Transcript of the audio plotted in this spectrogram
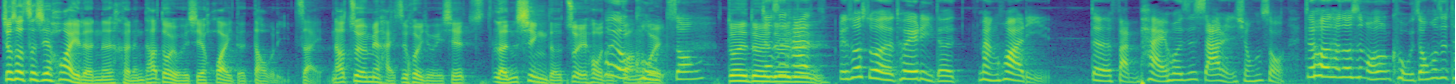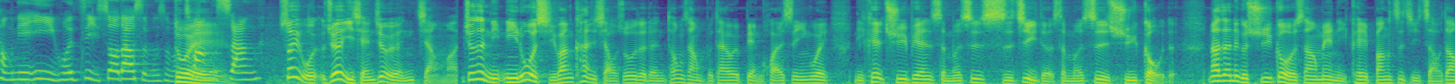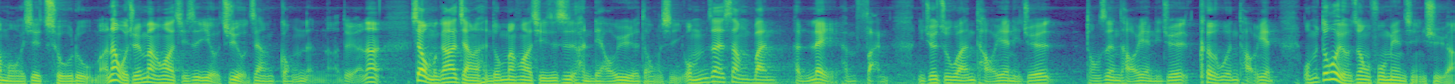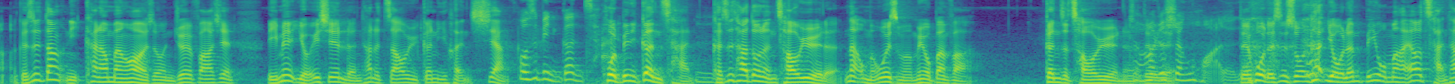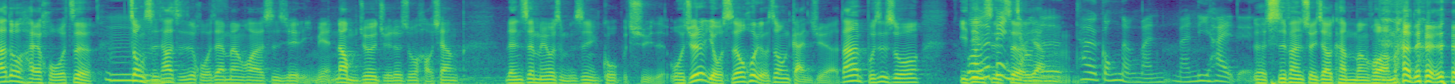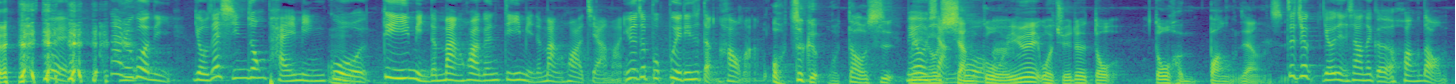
就说这些坏人呢，可能他都有一些坏的道理在，然后最后面还是会有一些人性的最后的光辉。会有苦衷。对对对对，就是他，比如说所有的推理的漫画里。的反派或者是杀人凶手，最后他都是某种苦衷，或是童年阴影，或者自己受到什么什么创伤。所以我我觉得以前就有人讲嘛，就是你你如果喜欢看小说的人，通常不太会变坏，是因为你可以区别什么是实际的，什么是虚构的。那在那个虚构的上面，你可以帮自己找到某一些出路嘛。那我觉得漫画其实也有具有这样的功能啊，对啊。那像我们刚刚讲了很多漫画，其实是很疗愈的东西。我们在上班很累很烦，你觉得主管很讨厌，你觉得。同事很讨厌，你觉得客户很讨厌，我们都会有这种负面情绪啊。可是当你看到漫画的时候，你就会发现里面有一些人，他的遭遇跟你很像，或是比你更惨，或者比你更惨，嗯、可是他都能超越了。那我们为什么没有办法跟着超越呢？然后就升华了，对，或者是说，他有人比我们还要惨，他都还活着，纵使他只是活在漫画的世界里面，那我们就会觉得说，好像人生没有什么事情过不去的。我觉得有时候会有这种感觉啊，当然不是说。一定是这样的，它的功能蛮蛮厉害的。呃，吃饭、睡觉、看漫画嘛，对不对？对。那如果你有在心中排名过第一名的漫画跟第一名的漫画家吗？因为这不不一定是等号嘛。哦，这个我倒是没有想过，因为我觉得都都很棒，这样子。这就有点像那个荒岛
